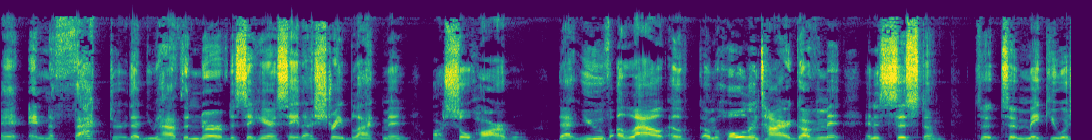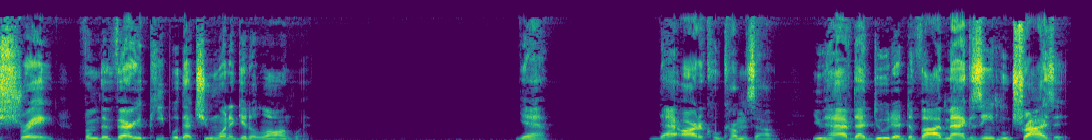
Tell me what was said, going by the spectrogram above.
And and the factor that you have the nerve to sit here and say that straight black men are so horrible that you've allowed a, a whole entire government and a system to, to make you astray from the very people that you want to get along with. Yeah. That article comes out you have that dude at Divide Magazine who tries it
